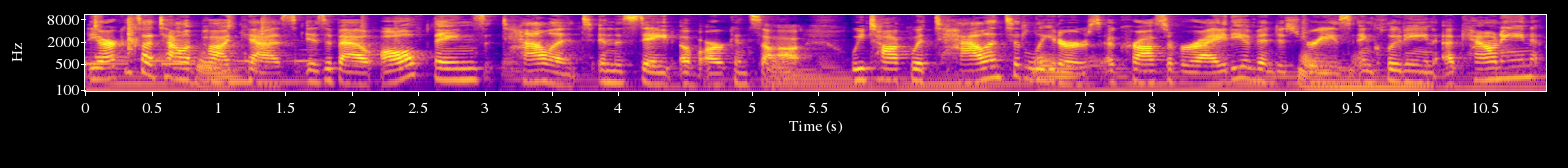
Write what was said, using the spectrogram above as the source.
The Arkansas Talent Podcast is about all things talent in the state of Arkansas. We talk with talented leaders across a variety of industries, including accounting,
